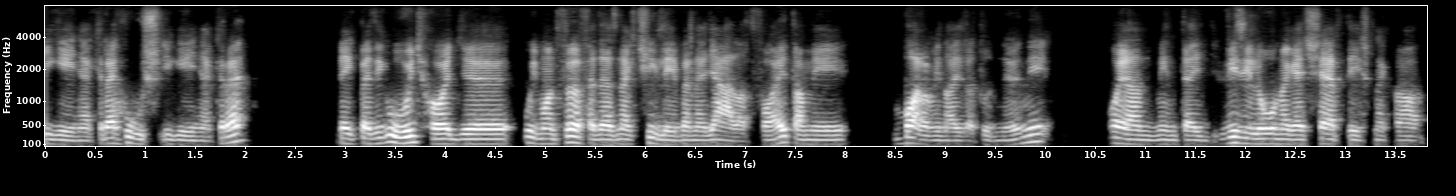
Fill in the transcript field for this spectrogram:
igényekre, hús igényekre, mégpedig úgy, hogy úgymond felfedeznek Csillében egy állatfajt, ami baromi nagyra tud nőni, olyan, mint egy víziló, meg egy sertésnek a,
